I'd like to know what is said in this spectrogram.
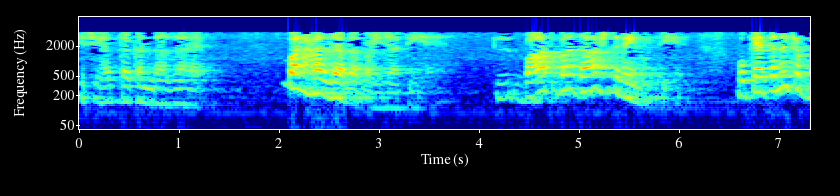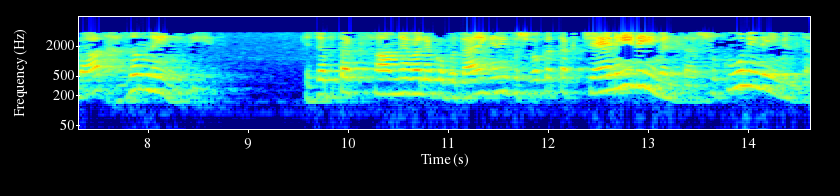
کسی حد تک اندازہ ہے۔ بہرحال زیادہ پائی جاتی ہے۔ بات برداشت نہیں ہوتی ہے۔ وہ کہتے ہیں نا کہ بات ہضم نہیں ہوتی ہے۔ کہ جب تک سامنے والے کو بتائیں گے نہیں، تو اس وقت تک چین ہی نہیں ملتا، سکون ہی نہیں ملتا۔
